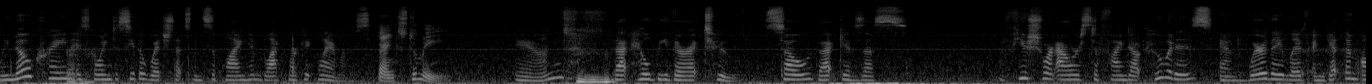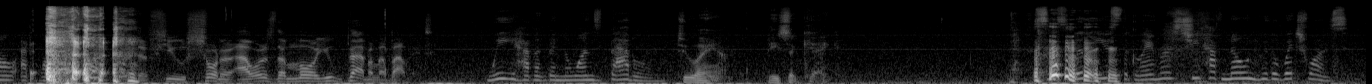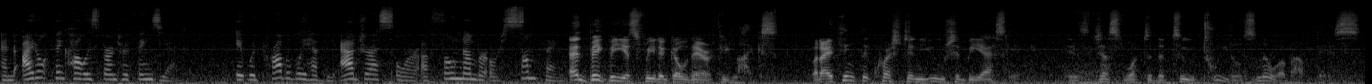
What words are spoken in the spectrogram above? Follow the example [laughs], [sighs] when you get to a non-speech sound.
We know Crane is going to see the witch that's been supplying him black market glamours. Thanks to me. And [laughs] that he'll be there at 2. So that gives us a few short hours to find out who it is and where they live and get them all at once. And [coughs] the few shorter hours, the more you babble about it. we haven't been the ones babbling. 2 a.m. Piece of cake. Since Lily used [laughs] the glamours, she'd have known who the witch was. And I don't think Holly's burned her things yet. It would probably have the address or a phone number or something. And Bigby is free to go there if he likes. But I think the question you should be asking is just what do the two Tweedles know about this?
